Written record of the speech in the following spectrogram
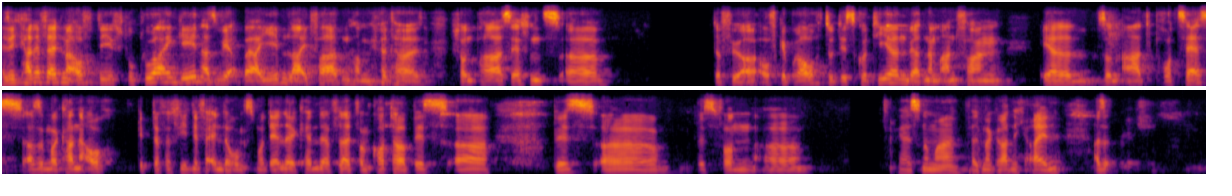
Also ich kann ja vielleicht mal auf die Struktur eingehen. Also wir, bei jedem Leitfaden haben wir da schon ein paar Sessions äh, dafür aufgebraucht, zu diskutieren. Wir hatten am Anfang eher so eine Art Prozess. Also man kann auch, gibt da verschiedene Veränderungsmodelle, kennt ihr vielleicht von Kotter bis, äh, bis, äh, bis von äh, wie heißt es nochmal, fällt mir gerade nicht ein. Also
